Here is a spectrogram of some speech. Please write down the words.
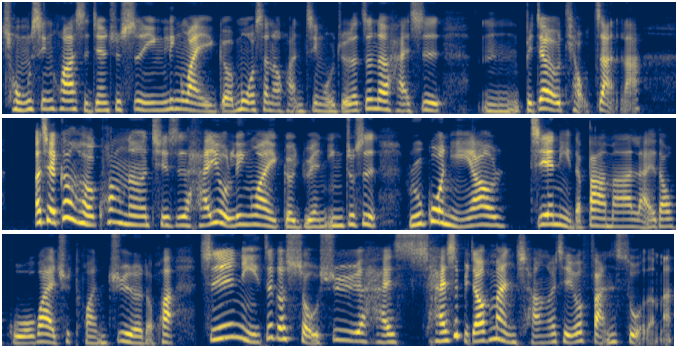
重新花时间去适应另外一个陌生的环境，我觉得真的还是嗯比较有挑战啦。而且更何况呢，其实还有另外一个原因，就是如果你要。接你的爸妈来到国外去团聚了的话，其实你这个手续还还是比较漫长，而且又繁琐的嘛。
